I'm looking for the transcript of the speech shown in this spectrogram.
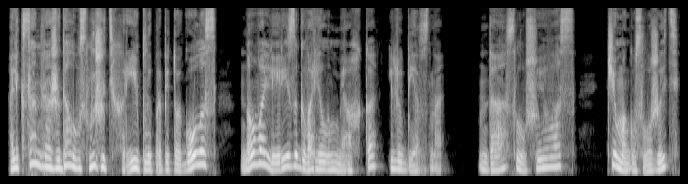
Александра ожидала услышать хриплый пропитой голос, но Валерий заговорил мягко и любезно. «Да, слушаю вас. Чем могу служить?»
